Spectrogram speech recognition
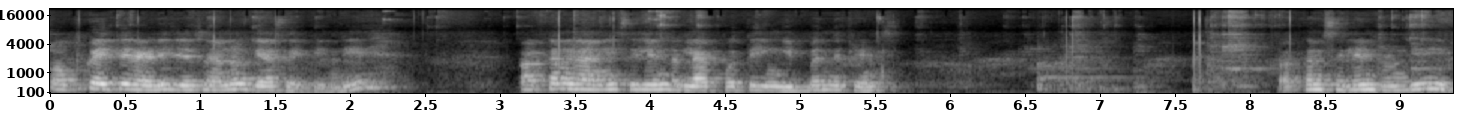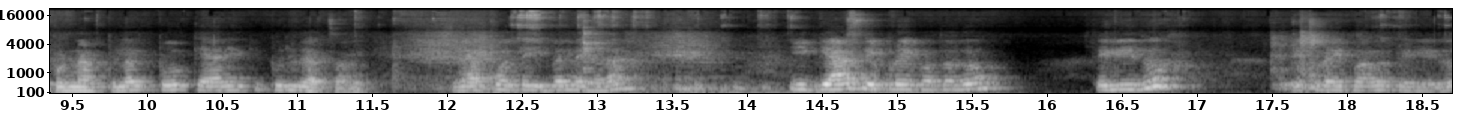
పప్పుకైతే అయితే రెడీ చేశాను గ్యాస్ అయిపోయింది. పక్కన కానీ సిలిండర్ లేకపోతే ఇంక ఇబ్బంది ఫ్రెండ్స్. పక్కన సిలిండర్ ఉండి ఇప్పుడు నా పిల్లలకు క్యారీకి పురి కాచాలి లేకపోతే ఇబ్బందే కదా. ఈ గ్యాస్ ఎప్పుడైపోతుందో తెలీదు. ఎప్పుడైపోతుందో తెలీదు.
